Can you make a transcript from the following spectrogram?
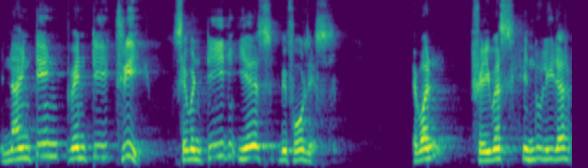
In 1923, 17 years before this, a one famous Hindu leader,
